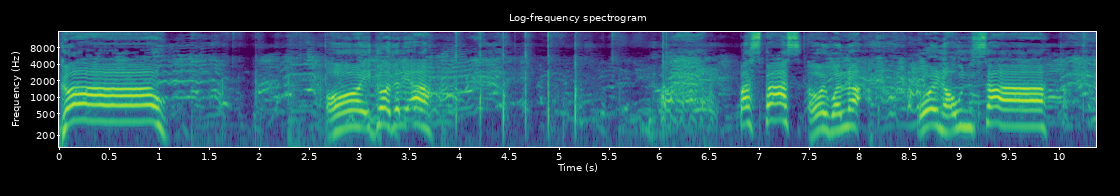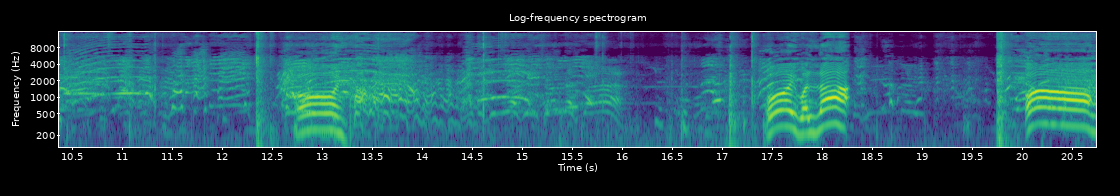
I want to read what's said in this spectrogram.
Go! Oy, go, dali ah. Pas, pas. Oy, wala. Oy, naunsa. Oy. Oy, wala. Ong.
